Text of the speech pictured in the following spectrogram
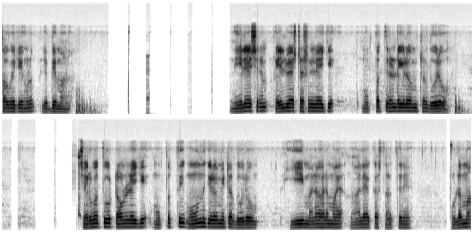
സൗകര്യങ്ങളും ലഭ്യമാണ്. നീലേശ്വരം റെയിൽവേ സ്റ്റേഷനിലേക്ക് മുപ്പത്തിരണ്ട് കിലോമീറ്റർ ദൂരവും ചെറുവത്തൂർ ടൗണിലേക്ക് മുപ്പത്തി മൂന്ന് കിലോമീറ്റർ ദൂരവും ഈ മനോഹരമായ നാലേക്കർ സ്ഥലത്തിന് ഉടമ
